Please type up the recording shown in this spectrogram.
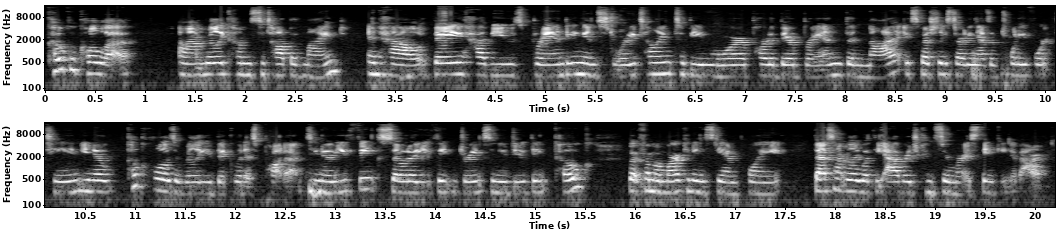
Coca Cola um, really comes to top of mind and how they have used branding and storytelling to be more part of their brand than not, especially starting as of 2014. You know, Coca Cola is a really ubiquitous product. You know, you think soda, you think drinks, and you do think Coke, but from a marketing standpoint, that's not really what the average consumer is thinking about.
